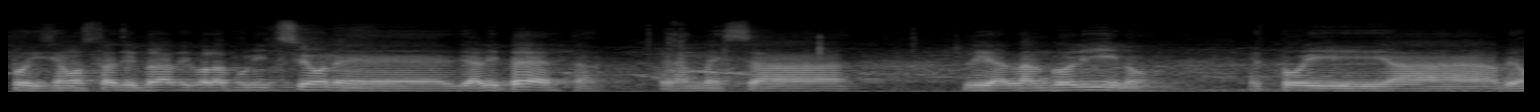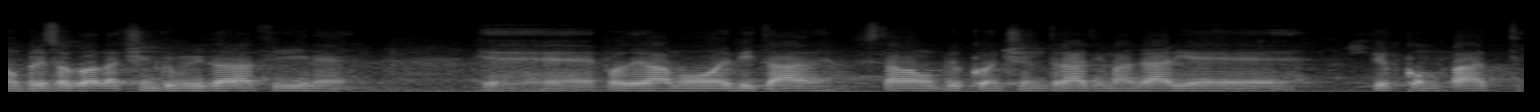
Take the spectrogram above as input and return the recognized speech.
Poi siamo stati bravi con la punizione di Aliperta, che l'ha messa lì all'angolino, e poi ah, abbiamo preso gol a 5 minuti alla fine che potevamo evitare, stavamo più concentrati magari e più compatti.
